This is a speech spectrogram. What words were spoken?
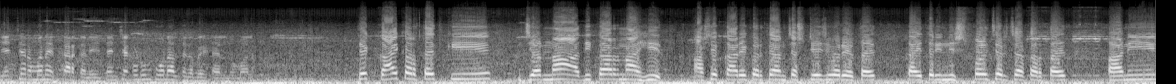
जे चेअरमन आहेत कारखाने त्यांच्याकडून कोण आलं का भेटायला तुम्हाला? ते काय करतायत की ज्यांना अधिकार नाहीत असे कार्यकर्ते आमच्या स्टेजवर येत आहेत काहीतरी निष्फळ चर्चा करतायत आणि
